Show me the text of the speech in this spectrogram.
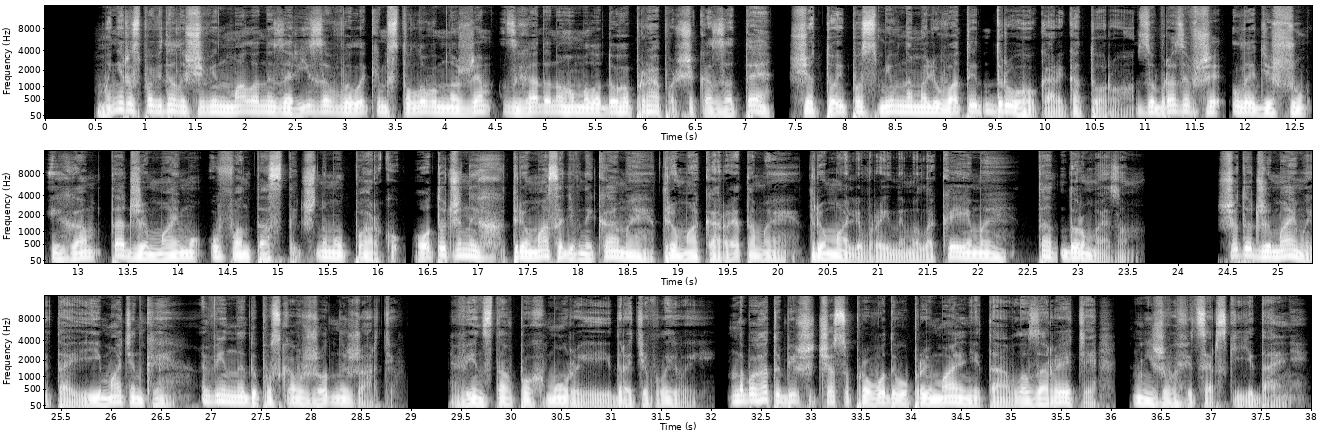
Мені розповідали, що він мало не зарізав великим столовим ножем згаданого молодого прапорщика за те, що той посмів намалювати другу карикатуру, зобразивши леді шум і гам та Джемайму у фантастичному парку, оточених трьома садівниками, трьома каретами, трьома ліврейними лакеями та дормезом. Щодо Джемайми та її матінки, він не допускав жодних жартів. Він став похмурий і дратівливий, набагато більше часу проводив у приймальні та в лазареті, ніж в офіцерській їдальні.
